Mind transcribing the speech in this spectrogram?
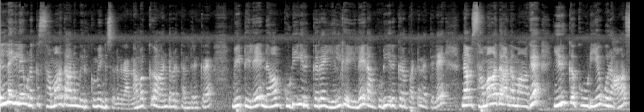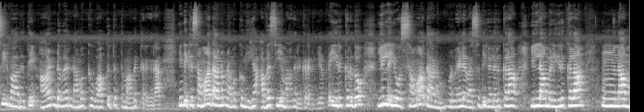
எல்லையிலே உனக்கு சமாதானம் இருக்கும் என்று சொல்கிறார். நமக்கு ஆண்டவர் தந்திருக்கிற வீட்டிலே நாம் குடியிருக்கிற எல்கையிலே நாம் குடியிருக்கிற பட்டணத்திலே நாம் சமாதானமாக இருக்கக்கூடிய ஒரு ஆசீர்வாதத்தை ஆண்டவர் நமக்கு வாக்குத்தத்தமாக தருகிறார். இன்றைக்கு சமாதானம் நமக்கு மிக அவசியமாக இருக்கிறது. எப்படி இருக்கிறதோ இல்லையோ சமாதானம். ஒருவேளை வசதிகள் இருக்கலாம் இல்லாமல் இருக்கலாம் நாம்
